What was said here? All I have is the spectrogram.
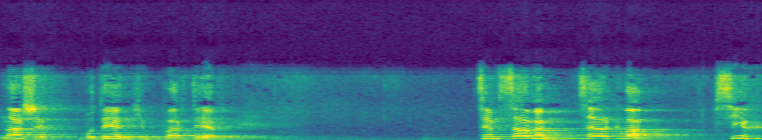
наших будинків, квартир. Цим самим церква всіх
